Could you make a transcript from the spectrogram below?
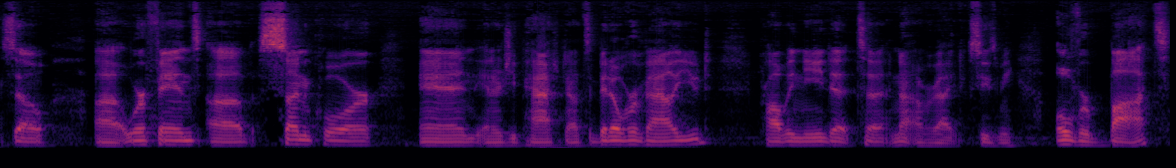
So uh, we're fans of Suncor and the Energy Patch. Now it's a bit overvalued. Probably need to not overvalued, excuse me, overbought.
